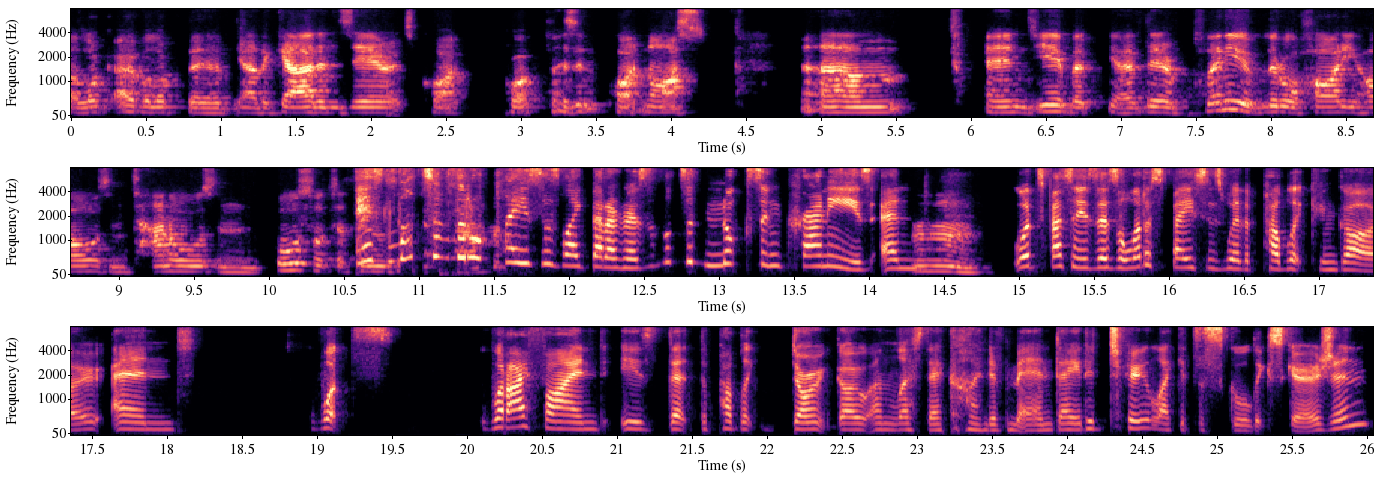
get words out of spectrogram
I look overlook the you know, the gardens there. It's quite quite pleasant, quite nice. Um, and yeah, but you know, there are plenty of little hidey holes and tunnels and all sorts of things. There's lots of little places like that. I've noticed. There's lots of nooks and crannies. And Mm, what's fascinating is there's a lot of spaces where the public can go. And what's what I find is that the public don't go unless they're kind of mandated to, like it's a school excursion.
